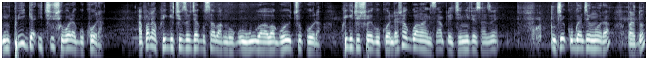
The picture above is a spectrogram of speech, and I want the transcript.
ni kwiga icyo ushobora gukora. Apana kwiga icyo uzoja gusaba ngo baguhe icyo ukora. Kwiga icyo ushoboye gukora. Ndashaka kuguha nka example kimwe ivyo sanzwe nje kubwa nje nkora. Pardon?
